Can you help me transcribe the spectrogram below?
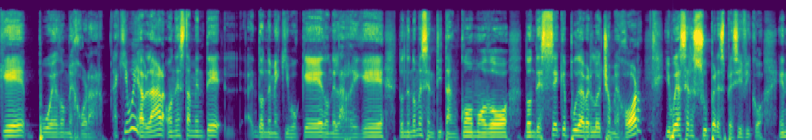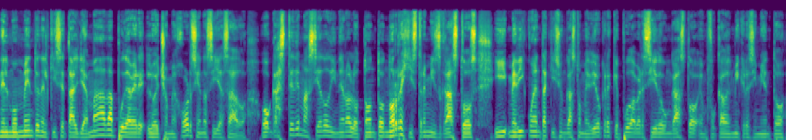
¿qué puedo mejorar? Aquí voy a hablar honestamente donde me equivoqué, donde la regué, donde no me sentí tan cómodo, donde sé que pude haberlo hecho mejor y voy a ser súper específico. En el momento en el que hice tal llamada, pude haberlo hecho mejor siendo así asado. O gasté demasiado dinero a lo tonto, no registré mis gastos y me di cuenta que hice un gasto mediocre que pudo haber sido un gasto enfocado en mi crecimiento,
